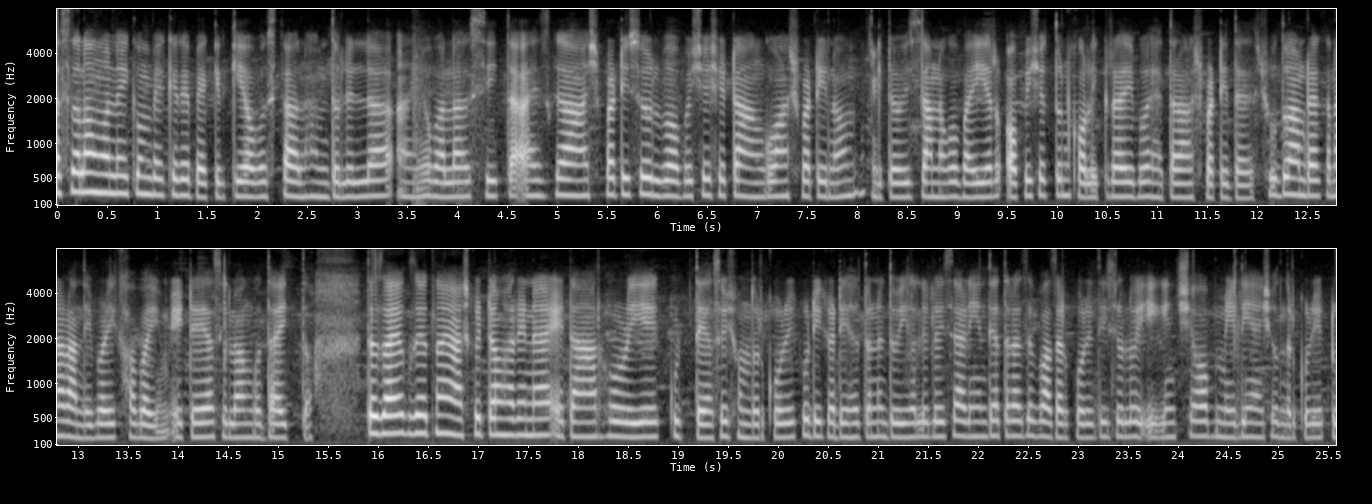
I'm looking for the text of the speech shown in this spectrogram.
আসসালামু আলাইকুম বেকেরে বেকের কি অবস্থা? আলহামদুলিল্লাহ, আমিও ভালো আছি। তা আজকে আঁশপাটি চলবো, অবশ্যই সেটা আঙ্গো আঁশপাটি ন। এটা হচ্ছে আনাগো ভাইয়ের অফিসের তুন কলিকরা এবার হেতার আঁশপাটি দেয়। শুধু আমরা এখানে রান্ধি বাড়ি খাবাই, এটাই আছিল আঙ্গো দায়িত্ব। তো যাই হোক, যেহেতু আমি আঁশ করতাম হারি না, এটা আর হরিয়ে কুটতে আছে সুন্দর করে। কুটি কাটি হয়তো না দুই হালি লইছে, আর ইন্দে তারা যে বাজার করে দিয়েছিল, এগিন সব মিলিয়ে সুন্দর করে একটু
